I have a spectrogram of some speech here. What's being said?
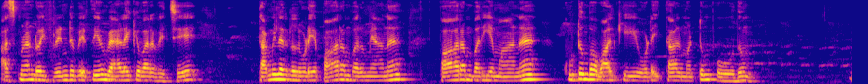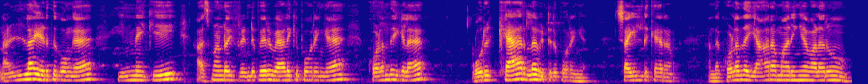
ஹஸ்பண்ட் அண்ட் ஒய்ஃப் ரெண்டு பேர்த்தையும் வேலைக்கு வர வச்சு தமிழர்களுடைய பாரம்பரியமான பாரம்பரியமான குடும்ப வாழ்க்கையை உடைத்தால் மட்டும் போதும். நல்லா எடுத்துக்கோங்க. இன்னைக்கு ஹஸ்பண்ட் ஒய்ஃப் ரெண்டு பேரும் வேலைக்கு போகிறீங்க குழந்தைகளை ஒரு கேரில் விட்டுட்டு போகிறீங்க சைல்டு கேர் அந்த குழந்தை யாரை மாதிரிங்க வளரும்?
